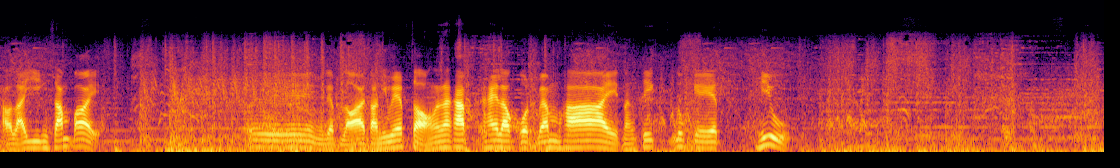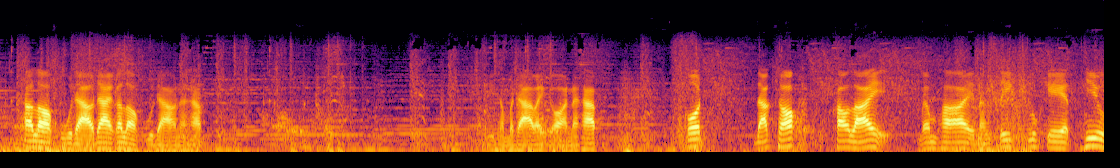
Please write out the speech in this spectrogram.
เอาไหลยิงซ้ำไป เรียบร้อย ตอนนี้เวฟ2แล้วนะครับ ให้เรากดแวมไพร์หนังติ๊ก ลูกเกดฮิวถ้ารอคูดาวได้ก็รอคูดาวนะครับมีธรรมดาไปก่อนนะครับ กดดักช็อคเข้าไลท์แวมไพร์หนังติ๊ก ลูกเกดฮิว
